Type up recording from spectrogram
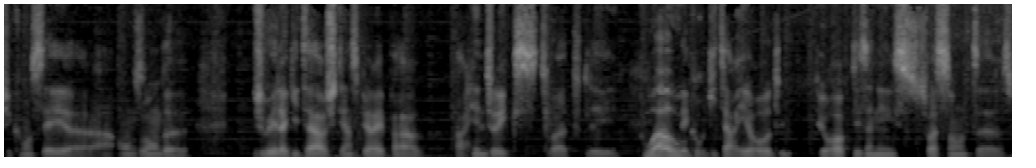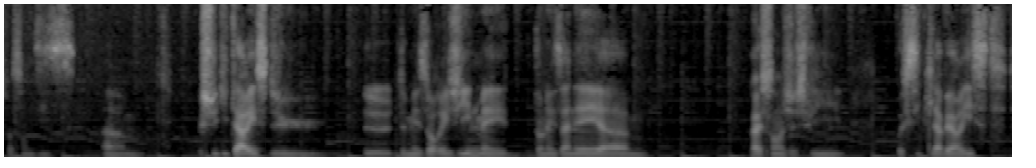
J'ai commencé euh, à 11 ans de jouer la guitare. J'étais inspiré par, par Hendrix, tu vois, toutes les, Waouh les gros guitares héros du, du rock des années 60, euh, 70. Euh, je suis guitariste du, de, de mes origines, mais dans les années euh, récentes, je suis aussi clavieriste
